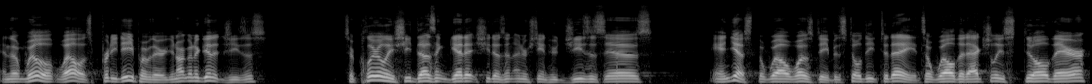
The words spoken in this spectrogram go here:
And the well, well, it's pretty deep over there. You're not going to get it, Jesus. So clearly she doesn't get it. She doesn't understand who Jesus is. And yes, the well was deep. It's still deep today. It's a well that actually is still there.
